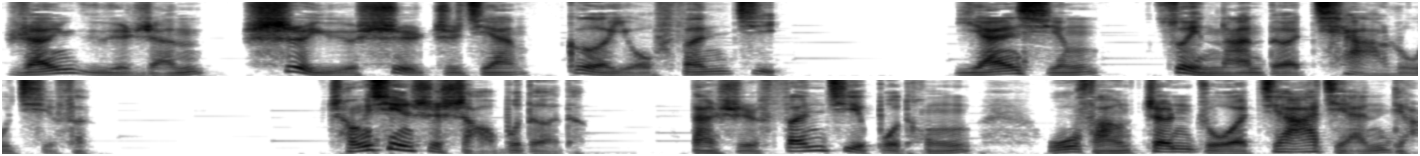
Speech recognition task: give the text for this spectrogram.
人与人、事与事之间各有分际，言行最难得恰如其分。诚信是少不得的，但是分际不同，无妨斟酌加减点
